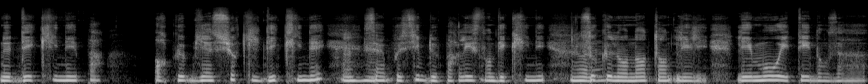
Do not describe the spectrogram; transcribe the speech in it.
ne déclinaient pas Or que bien sûr qu'il déclinait, mhm. c'est impossible de parler sans décliner. Ce que l'on entend, les, les, mots étaient dans un,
